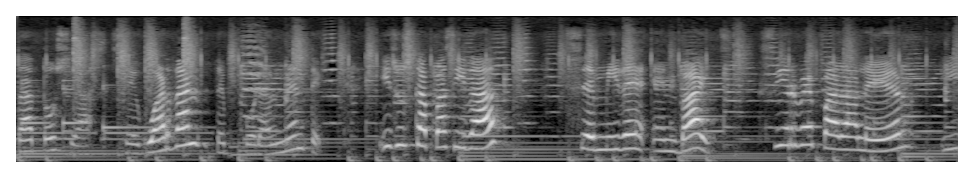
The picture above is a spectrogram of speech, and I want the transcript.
datos se, se guardan temporalmente y sus capacidad se mide en bytes. Sirve para leer y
